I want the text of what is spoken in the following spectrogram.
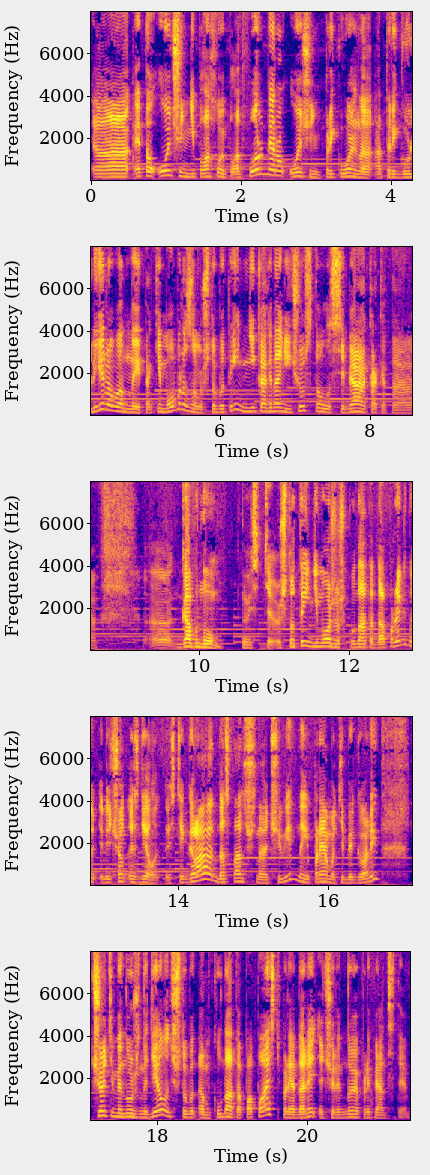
э, это очень неплохой платформер, очень прикольно отрегулированный таким образом, чтобы ты никогда не чувствовал себя как это э, говном. То есть, э, что ты не можешь куда-то допрыгнуть или что-то сделать. То есть, игра достаточно очевидна и прямо тебе говорит, что тебе нужно делать, чтобы там куда-то попасть, преодолеть очередное препятствие.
